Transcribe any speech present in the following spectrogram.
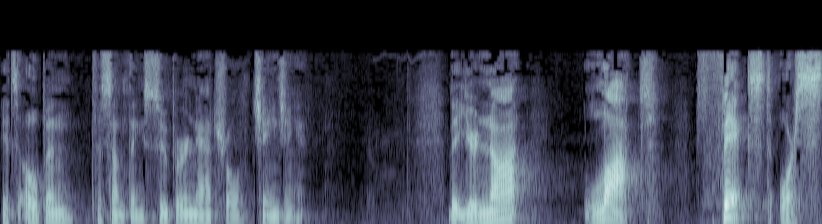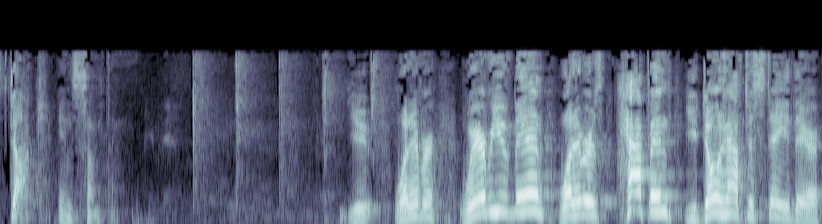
it's open to something supernatural changing it. That you're not locked fixed or stuck in something. You, whatever, wherever you've been, whatever's happened, you don't have to stay there.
